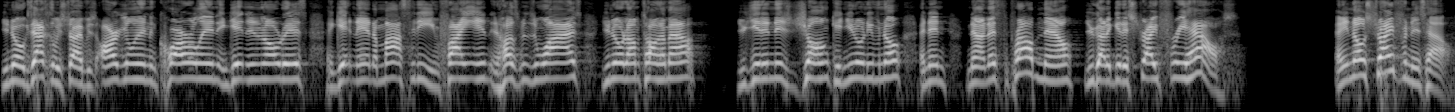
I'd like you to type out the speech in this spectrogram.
You know exactly what strife is arguing and quarreling and getting in all this and getting animosity and fighting and husbands and wives. You know what I'm talking about? You get in this junk and you don't even know. And then, now that's the problem now. You got to get a strife free house. Ain't no strife in this house.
